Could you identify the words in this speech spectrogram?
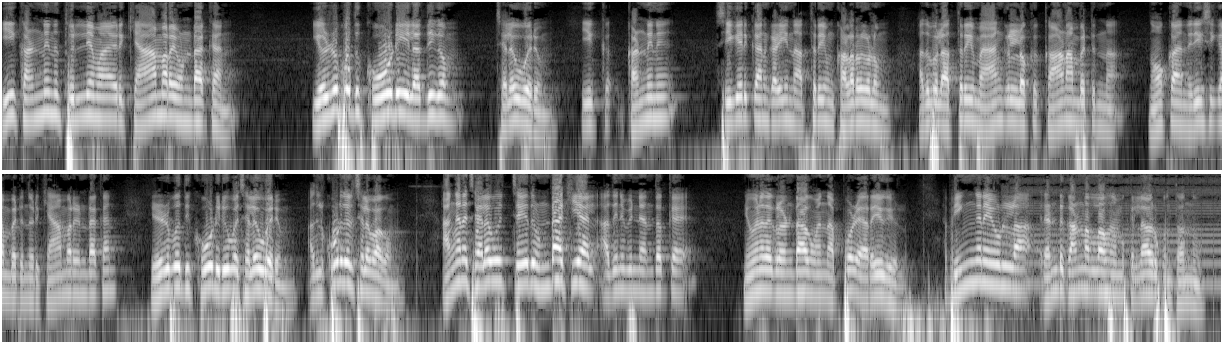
ഈ കണ്ണിന് തുല്യമായ ഒരു ക്യാമറ ഉണ്ടാക്കാൻ എഴുപത് കോടിയിലധികം ചെലവ് വരും. ഈ കണ്ണിന് സ്വീകരിക്കാൻ കഴിയുന്ന അത്രയും കളറുകളും അതുപോലെ അത്രയും ആംഗിളിലൊക്കെ കാണാൻ പറ്റുന്ന നോക്കാൻ നിരീക്ഷിക്കാൻ പറ്റുന്ന ഒരു ക്യാമറ ഉണ്ടാക്കാൻ എഴുപത് കോടി രൂപ ചെലവ് വരും. അതിൽ കൂടുതൽ ചെലവാകും. അങ്ങനെ ചെലവ് ചെയ്ത് ഉണ്ടാക്കിയാൽ അതിന് പിന്നെ എന്തൊക്കെ ന്യൂനതകൾ ഉണ്ടാകുമെന്ന് അപ്പോഴേ അറിയുകയുള്ളൂ. അപ്പം ഇങ്ങനെയുള്ള രണ്ട് കണ്ണല്ലാഹു നമുക്ക് എല്ലാവർക്കും തന്നു.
